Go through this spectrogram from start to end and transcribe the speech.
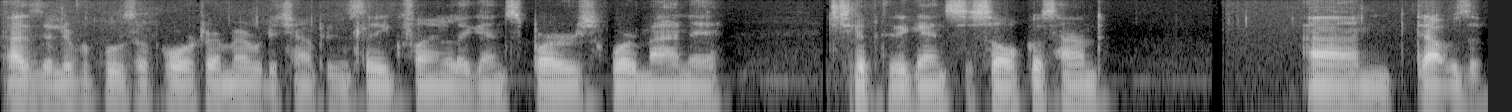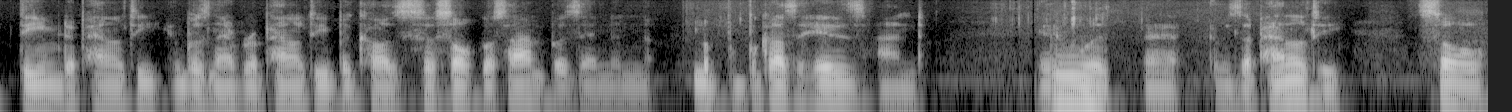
As a Liverpool supporter, I remember the Champions League final against Spurs where Mane chipped it against Sissoko's hand, and that was a deemed a penalty. It was never a penalty because Sissoko's hand was in, and because of his hand, it Mm. was uh, it was a penalty. So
